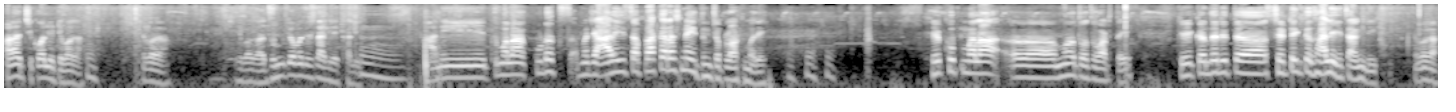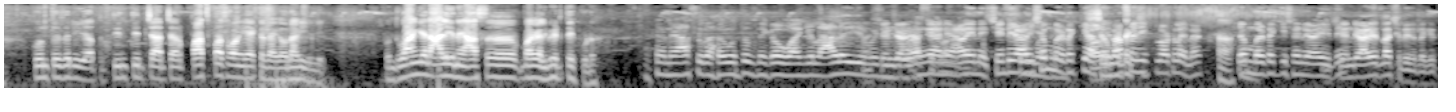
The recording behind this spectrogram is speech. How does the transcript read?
फळाची क्वालिटी बघा. हे बघा. हे बघा झुमक्यामध्येच लागले खाली. आणि तुम्हाला कुठंच म्हणजे आळीचा प्रकारच नाही तुमच्या प्लॉटमध्ये. हे खूप मला महत्वाचं वाटतंय. की एकंदरीत सेटिंग तर झाली चांगली. हे बघा कोणतं जरी आता तीन तीन चार चार पाच पाच वांगे एका जागेवर लागलेले. पण वांग्याला आळी नाही असं बघायला भेटतंय कुठं. नाही असं होतच नाही का वांग्याला म्हणजे. आणि आळे नाही. शेंडी आळी शंभर टक्के प्लॉटला आहे. ना शंभर टक्के शेंडी आळी शेंडे आळीत लक्ष देते लगेच.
